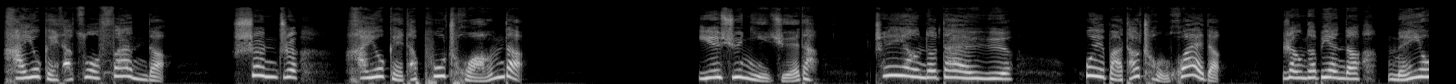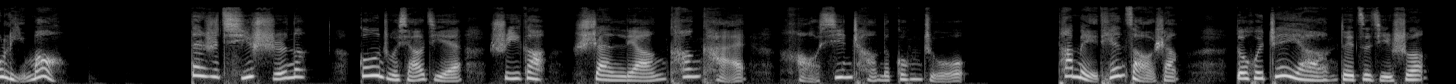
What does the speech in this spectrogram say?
还有给她做饭的，甚至还有给她铺床的。也许你觉得这样的待遇会把她宠坏的，让她变得没有礼貌。但是其实呢？公主小姐是一个善良、慷慨、好心肠的公主，她每天早上都会这样对自己说：“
